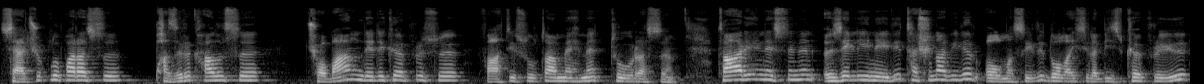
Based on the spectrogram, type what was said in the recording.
Selçuklu parası, pazırık halısı, Çoban Dede Köprüsü, Fatih Sultan Mehmet Tuğrası. Tarihi nesnenin özelliği neydi? Taşınabilir olmasıydı. Dolayısıyla biz köprüyü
